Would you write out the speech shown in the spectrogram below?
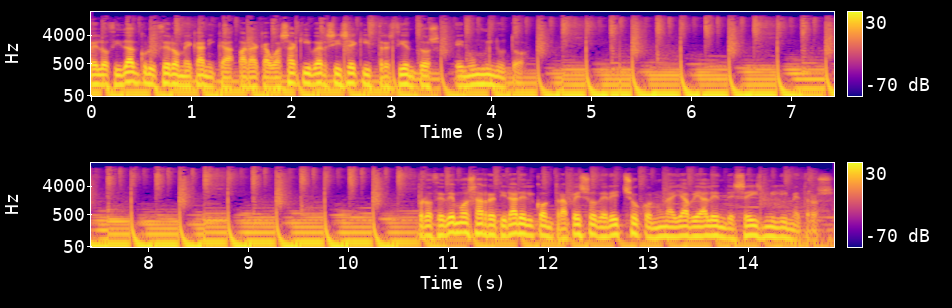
Velocidad crucero mecánica para Kawasaki Versys X300 en un minuto. Procedemos a retirar el contrapeso derecho con una llave Allen de 6 milímetros.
